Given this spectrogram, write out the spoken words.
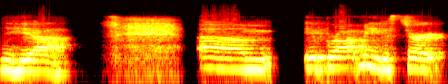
Yeah. Um, it brought me to start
